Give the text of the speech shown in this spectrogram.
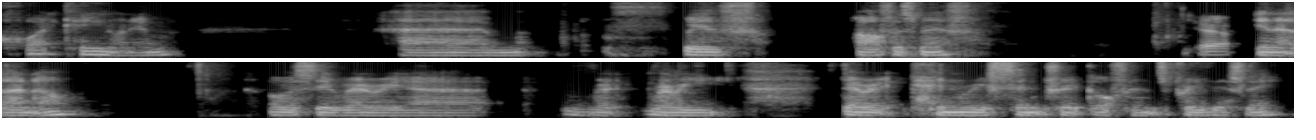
quite keen on him. Um, with Arthur Smith. Yeah. In Atlanta, obviously a very, uh, very Derrick Henry centric offense previously.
